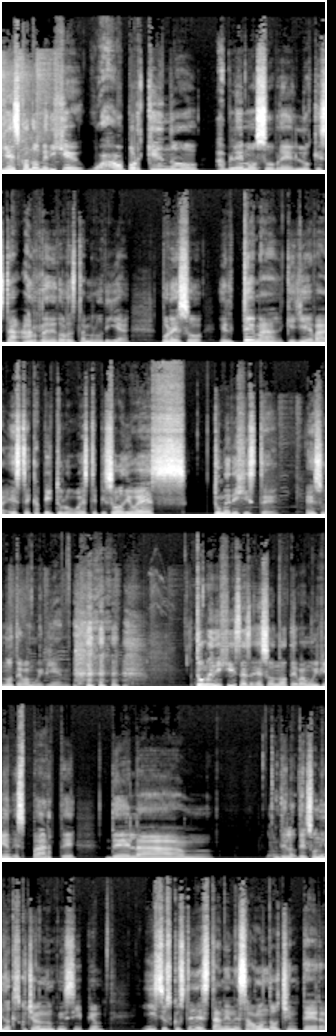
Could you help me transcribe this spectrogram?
Y es cuando me dije, wow, ¿por qué no? Hablemos sobre lo que está alrededor de esta melodía. Por eso, el tema que lleva este capítulo o este episodio es... Tú me dijiste, eso no te va muy bien. Tú me dijiste eso no te va muy bien. Es parte de la, mm, del sonido que escucharon en un principio. Y si es que ustedes están en esa onda ochentera,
